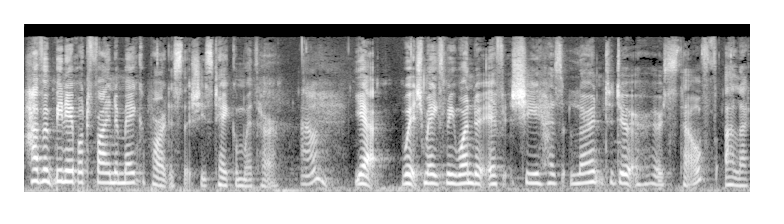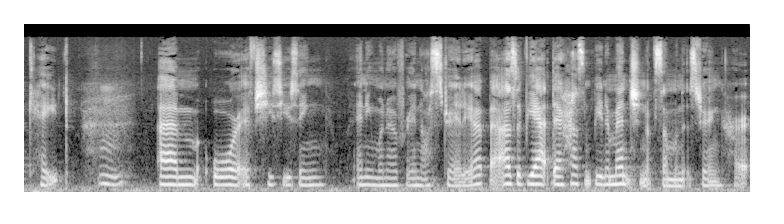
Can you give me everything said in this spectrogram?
Haven't been able to find a makeup artist that she's taken with her. Oh. Yeah, which makes me wonder if she has learned to do it herself, a la Kate, um, or if she's using anyone over in Australia, but as of yet, there hasn't been a mention of someone that's doing her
